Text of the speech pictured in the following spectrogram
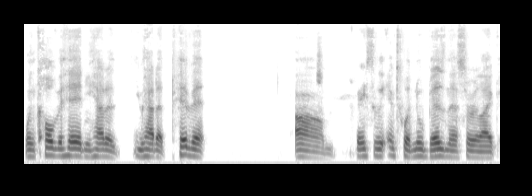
when COVID hit and you had a you had a pivot, um, basically into a new business or like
